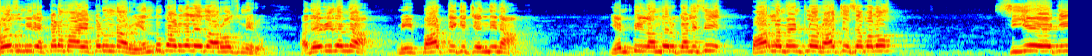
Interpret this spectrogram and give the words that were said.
రోజు మీరు ఎక్కడ మా ఎక్కడున్నారు ఎందుకు అడగలేదు ఆ రోజు మీరు? అదేవిధంగా మీ పార్టీకి చెందిన ఎంపీలందరూ కలిసి పార్లమెంట్లో రాజ్యసభలో సిఏఏకి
